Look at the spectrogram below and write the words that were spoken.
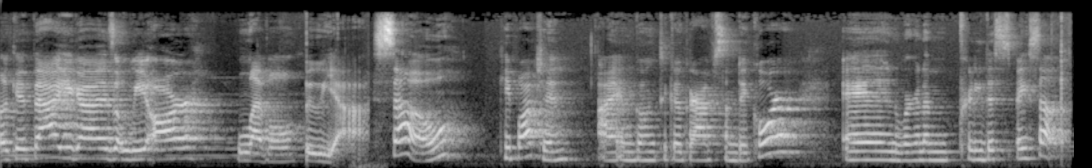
Look at that, you guys. We are level. Booyah. So, keep watching. I am going to go grab some decor and we're gonna pretty this space up.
